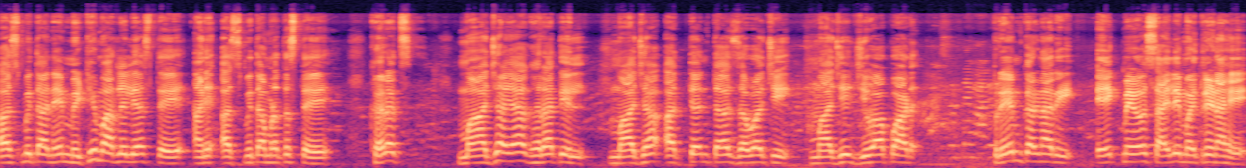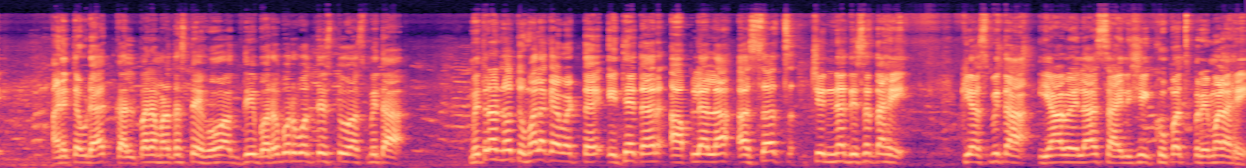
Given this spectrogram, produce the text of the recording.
अस्मिताने मिठी मारलेली असते आणि अस्मिता म्हणत असते खरंच माझ्या या घरातील माझ्या अत्यंत जवळची माझी जीवापाड प्रेम करणारी एकमेव सायली मैत्रीण आहे. आणि तेवढ्यात कल्पना म्हणत असते हो अगदी बरोबर बोलतेस तू अस्मिता. मित्रांनो तुम्हाला काय वाटतं इथे तर आपल्याला असंच चिन्ह दिसत आहे की अस्मिता यावेळेला सायलीशी खूपच प्रेमळ आहे.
